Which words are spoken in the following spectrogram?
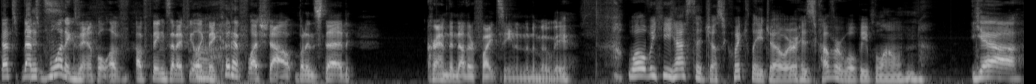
That's that's It's- one example of of things that I feel like they could have fleshed out, but instead crammed another fight scene into the movie. Well, we, he has to adjust quickly, Joe, or his cover will be blown. Yeah,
